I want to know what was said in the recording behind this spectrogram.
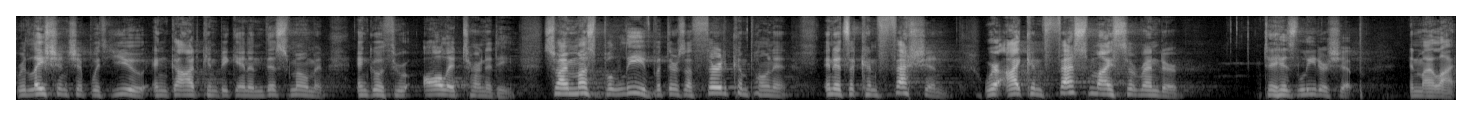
relationship with you and God can begin in this moment and go through all eternity. So I must believe, but there's a third component, and it's a confession where I confess my surrender to His leadership in my life.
